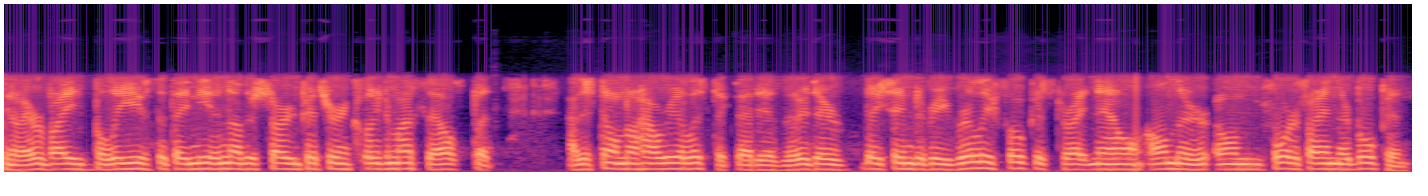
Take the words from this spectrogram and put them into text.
You know, everybody believes that they need another starting pitcher, including myself, but. I just don't know how realistic that is. They're, they're, they seem to be really focused right now on their on fortifying their bullpen.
